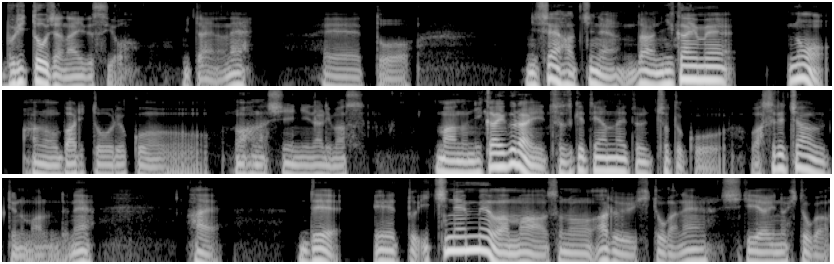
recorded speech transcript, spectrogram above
ブリ島じゃないですよ。みたいなね。えっ、と2008年だ2回目のあのバリ島旅行の話になります。まああの2回ぐらい続けてやんないとちょっとこう忘れちゃうっていうのもあるんでね。はい。でえっ、と1年目はまあそのある人がね知り合いの人が、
